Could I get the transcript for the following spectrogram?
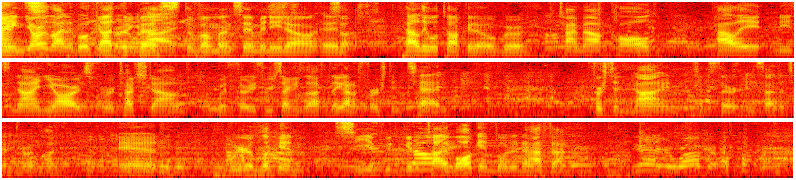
nine-yard line, emotions got the best high. of them on San Benito, and So- Pally will talk it over. Timeout called. Pally needs nine yards for a touchdown with 33 seconds left. They got a first and 10. First and nine since they're inside the 10 yard line. And we're looking to see if we can get a tie ball game going into halftime.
